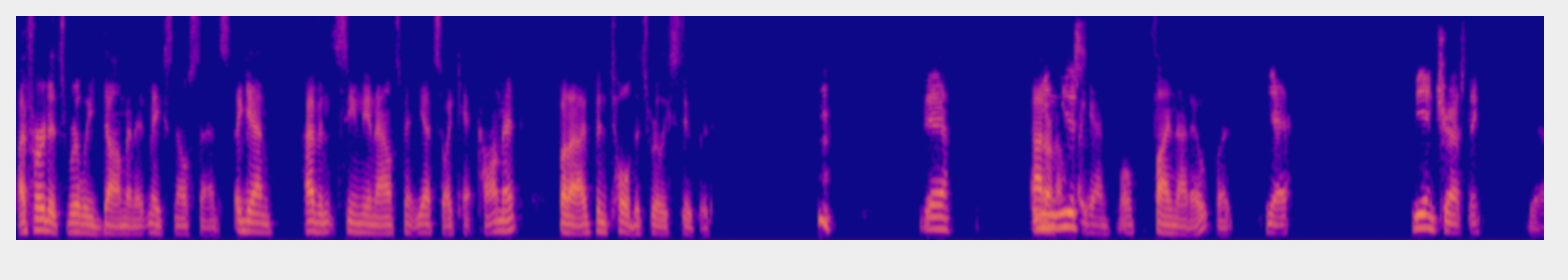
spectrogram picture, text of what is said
I've heard it's really dumb and it makes no sense. Again, I haven't seen the announcement yet, so I can't comment, but I've been told it's really stupid. Hmm. Yeah. I, don't know. just- Again, we'll find that out, but Yeah. Be interesting. Yeah.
